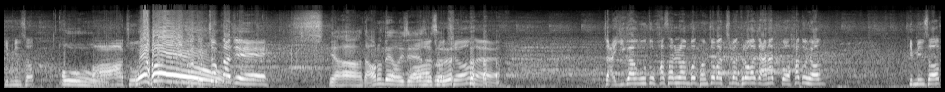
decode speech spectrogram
김민섭 오. 아 좋은 와호! 득점까지 야 나오는데요 이제 아, 슬슬. 그렇죠. 네. 자 이강호도 화살을 한번 던져봤지만 들어가지 않았고 하도현, 김민섭.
